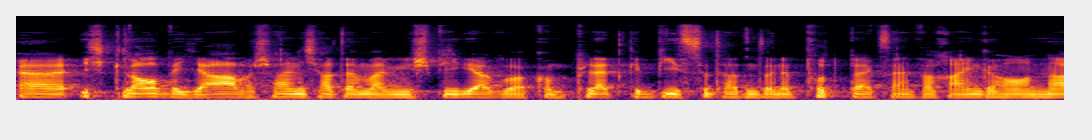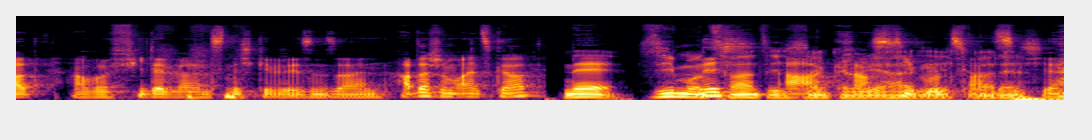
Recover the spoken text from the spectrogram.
Äh, ich glaube ja. Wahrscheinlich hat er mal ein Spiel gehabt, wo er komplett gebiestet hat und seine Putbacks einfach reingehauen hat. Aber viele werden es nicht gewesen sein. Hat er schon mal eins gehabt? Nee, 27 nicht? Ah, krass, 27, ja.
